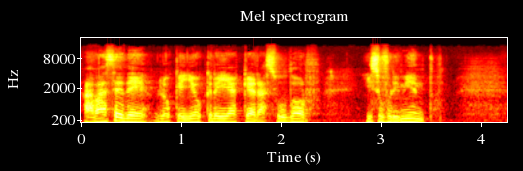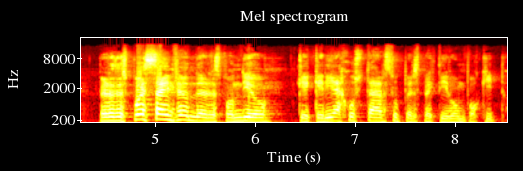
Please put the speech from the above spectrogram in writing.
a base de lo que yo creía que era sudor y sufrimiento. Pero después Seinfeld le respondió que quería ajustar su perspectiva un poquito.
